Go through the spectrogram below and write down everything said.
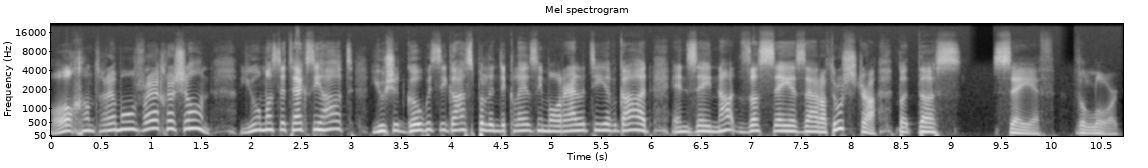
Au contraire, mon frère Christian, you must attack the heart. You should go with the gospel and declare the morality of God and say, not thus saith Zarathustra, but thus saith the Lord.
